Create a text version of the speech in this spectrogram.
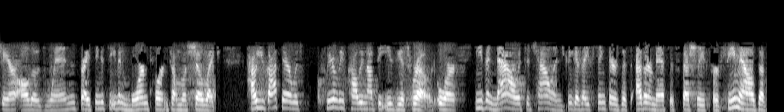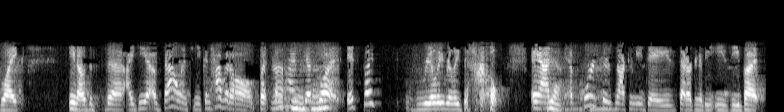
share all those wins, but I think it's even more important to almost show like how you got there was clearly probably not the easiest road or even now it's a challenge because I think there's this other myth, especially for females of like, you know, the, the idea of balance and you can have it all, but sometimes guess Mhm. what? It's like really, really difficult. And Yeah. of course, there's not going to be days that are going to be easy, but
